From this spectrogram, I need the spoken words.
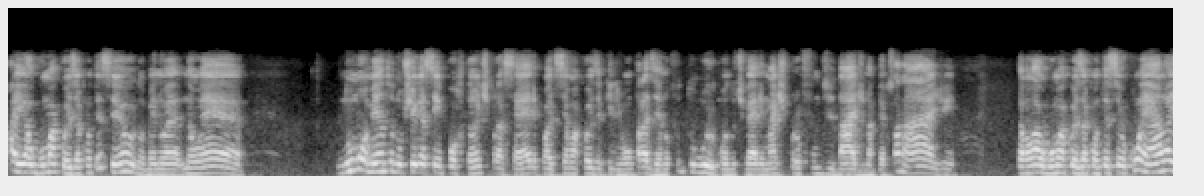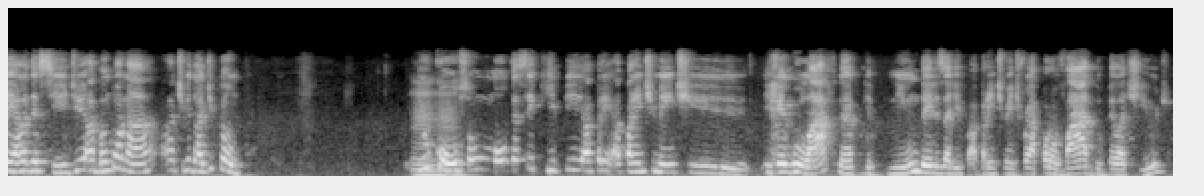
Aí alguma coisa aconteceu, também não é, não é. No momento não chega a ser importante pra série, pode ser uma coisa que eles vão trazer no futuro, quando tiverem mais profundidade na personagem. Então alguma coisa aconteceu com ela e ela decide abandonar a atividade de campo. E o Uhum. Coulson monta essa equipe aparentemente irregular, né? Porque nenhum deles ali aparentemente foi aprovado pela Shield.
